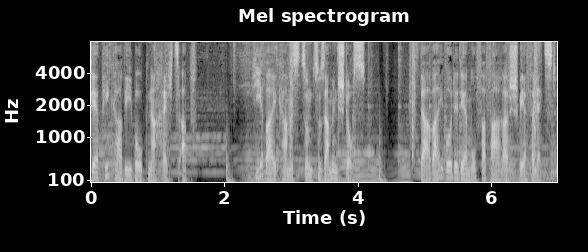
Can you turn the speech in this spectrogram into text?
Der Pkw bog nach rechts ab. Hierbei kam es zum Zusammenstoß. Dabei wurde der Mofa-Fahrer schwer verletzt.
